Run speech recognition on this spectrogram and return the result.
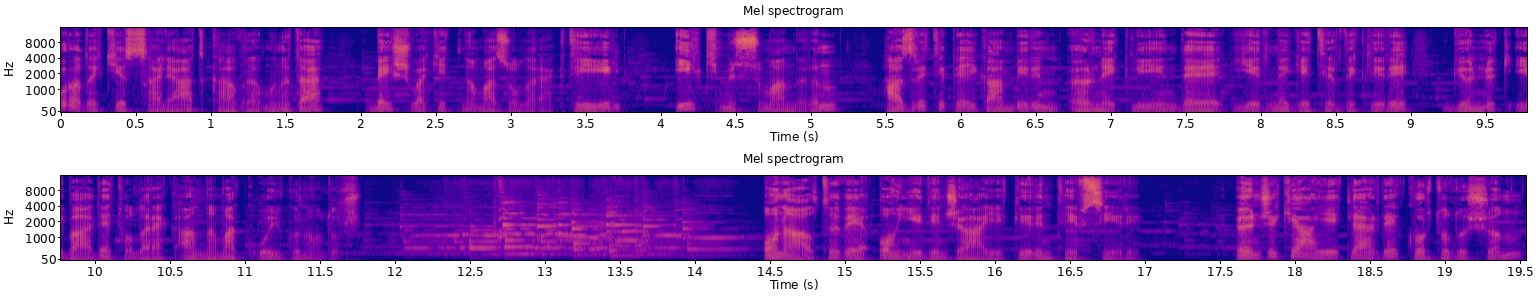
buradaki salat kavramını da beş vakit namaz olarak değil, ilk Müslümanların Hazreti Peygamber'in örnekliğinde yerine getirdikleri günlük ibadet olarak anlamak uygun olur. 16 ve 17. ayetlerin tefsiri Önceki ayetlerde kurtuluşun,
